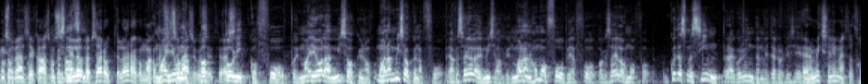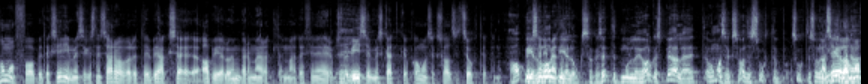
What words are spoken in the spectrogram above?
Miks ma pean selle kaasama, siis meil lõpeb see arutelu ära, kui ma hakkan siis samasugused. katoolikofoob või ma ei ole misogünofoob, ma olen misogünofoob, aga sa ei ole ju misogün, ma olen homofoobiafoob, aga sa ei ole homofoob. kuidas ma sind praegu ründan või terroriseerin? no miks sa nimetad homofoobideks inimesi, kes näiteks arvavad, et ei peaks abielu ümber määratlema, defineerima seda viisil, mis kätkeb ka homoseksuaalseid suhteid? abielu nimetad... abieluks, aga sa ütled mulle ju algusest peale, et homoseksuaalses suhte, suhtes olev inimene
